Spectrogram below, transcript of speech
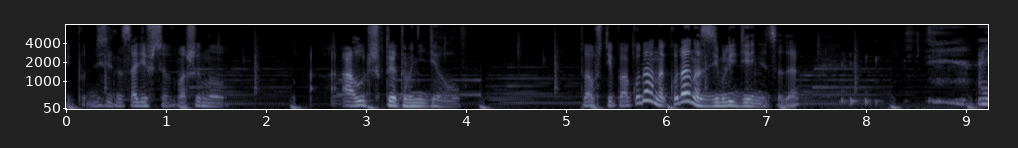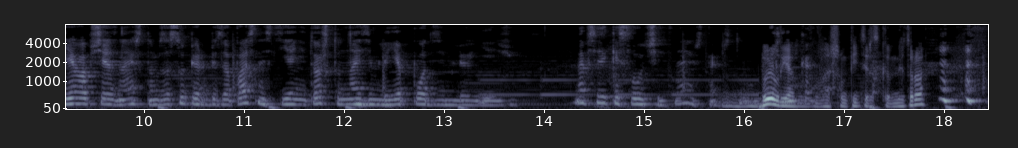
типа, действительно садишься в машину, а а лучше бы ты этого не делал. Потому что, типа, а куда она, куда она с земли денется, да? А я вообще, знаешь, там за супербезопасность я не то, что на земле, я под землей езжу. На всякий случай, знаешь, так что... Был я в вашем питерском метро.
